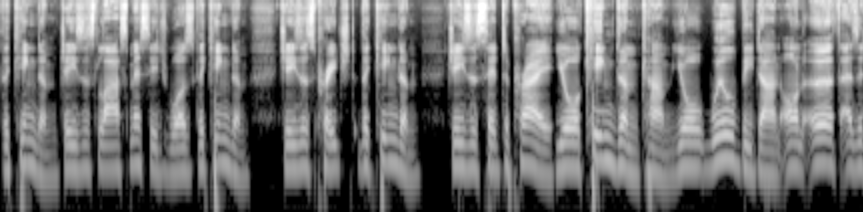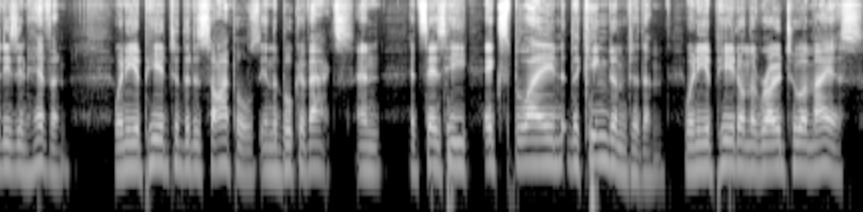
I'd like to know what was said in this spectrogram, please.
the kingdom. Jesus' last message was the kingdom. Jesus preached the kingdom. Jesus said to pray, Your kingdom come, your will be done on earth as it is in heaven. When he appeared to the disciples in the book of Acts, and it says he explained the kingdom to them. When he appeared on the road to Emmaus,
